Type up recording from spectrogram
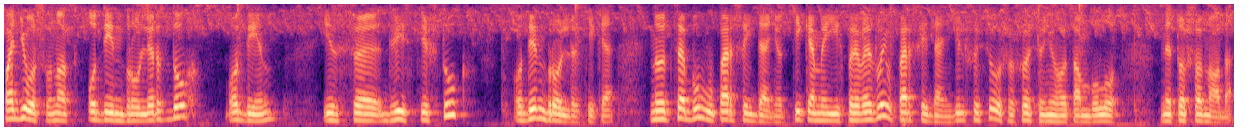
Падьош у нас один бройлер здох, один із е, 200 штук, один бройлер тільки. Ну, це був у перший день. От тільки ми їх привезли в перший день. Більше всього, що щось у нього там було не то, що треба.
